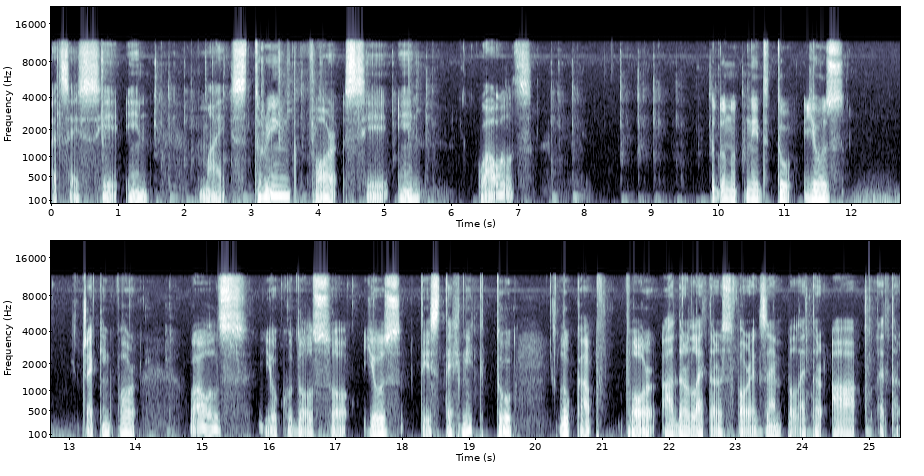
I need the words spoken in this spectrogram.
Let's say C in my string for C in vowels. You do not need to use checking for vowels. You could also use this technique to look up for other letters for example letter A, letter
